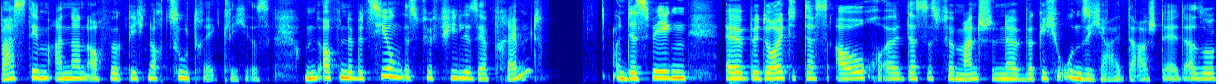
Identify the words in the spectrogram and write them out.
was dem anderen auch wirklich noch zuträglich ist. Und offene Beziehung ist für viele sehr fremd. Und deswegen äh, bedeutet das auch, äh, dass es für manche eine wirkliche Unsicherheit darstellt. Also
